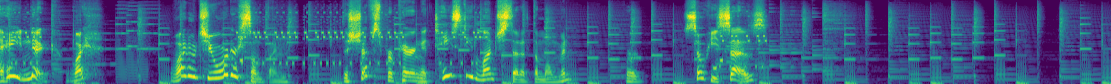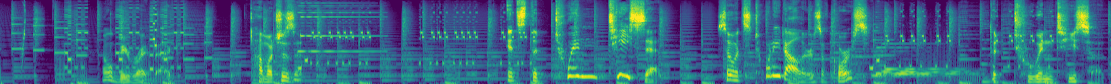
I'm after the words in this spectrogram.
Hey, Nick, why, why don't you order something? The chef's preparing a tasty lunch set at the moment, or so he says. I'll be right back. How much is it? It's the twin tea set. So it's $20, of course. The twin tea set.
